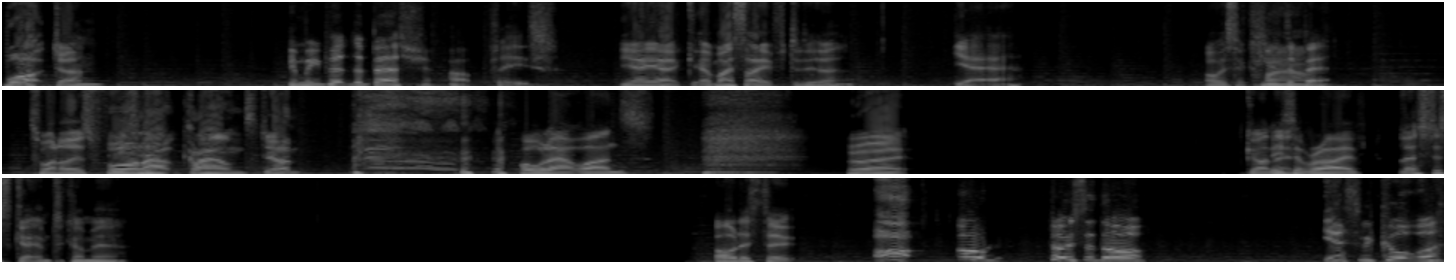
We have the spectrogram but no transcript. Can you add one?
What, John? Can we put the best ship up, please? Yeah, yeah. Am I safe to do that? Yeah. Oh, it's a clown. bit. It's one of those? Fallout clowns, John. Pull out ones. right. Go on He's arrived. Let's just get him to come here. Oh, there's two. Oh Oh, close the door. Yes, we caught one.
